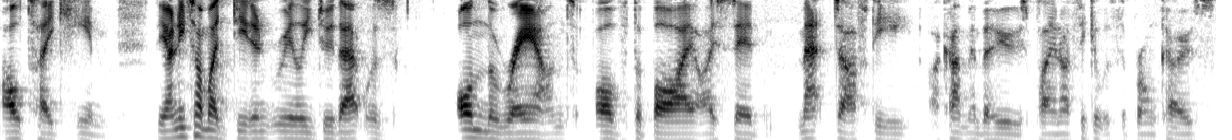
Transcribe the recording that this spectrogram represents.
I'll take him. The only time I didn't really do that was on the round of the bye. I said Matt Dufty. I can't remember who he was playing. I think it was the Broncos.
